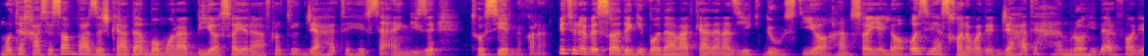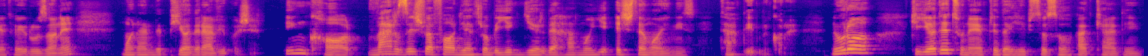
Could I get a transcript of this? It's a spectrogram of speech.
متخصصان ورزش کردن با مربی یا سایر افراد رو جهت حفظ انگیزه توصیه می‌کنن. می‌تونه به سادگی با دعوت کردن از یک دوست یا همسایه یا عضوی از خانواده جهت همراهی در فعالیت های روزانه مانند پیاده روی باشه. این کار ورزش و فعالیت رو به یک گرد همایی اجتماعی نیز تبدیل می‌کنه. نورا که یادتونه ابتدای اپیزود صحبت کردیم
